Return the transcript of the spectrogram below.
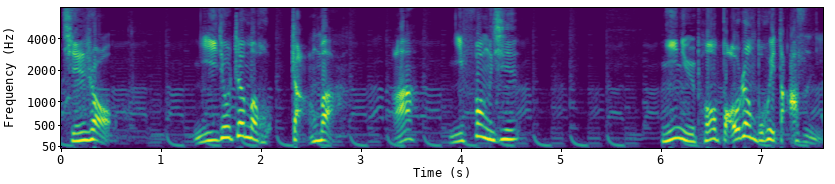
禽兽，你就这么长吧，啊，你放心，你女朋友保证不会打死你。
